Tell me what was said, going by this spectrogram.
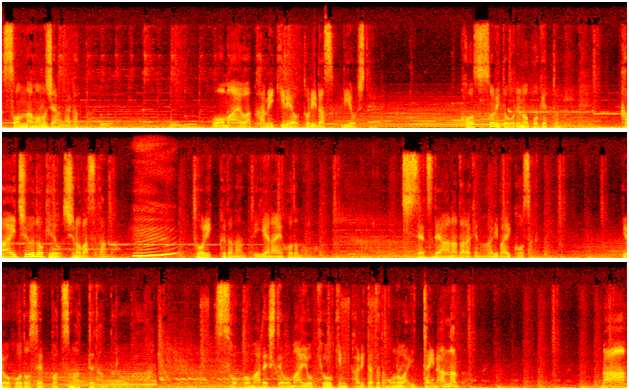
そんなものじゃなかった。お前は紙切れを取り出すふりをしてこっそりと俺のポケットに懐中時計を忍ばせたんだ。うん？トリックだなんて言えないほどの稚拙で穴だらけのアリバイ工作。よほど切羽詰まってたんだろうがそこまでしてお前を狂気に駆り立てたものは一体何なんだ？なあ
